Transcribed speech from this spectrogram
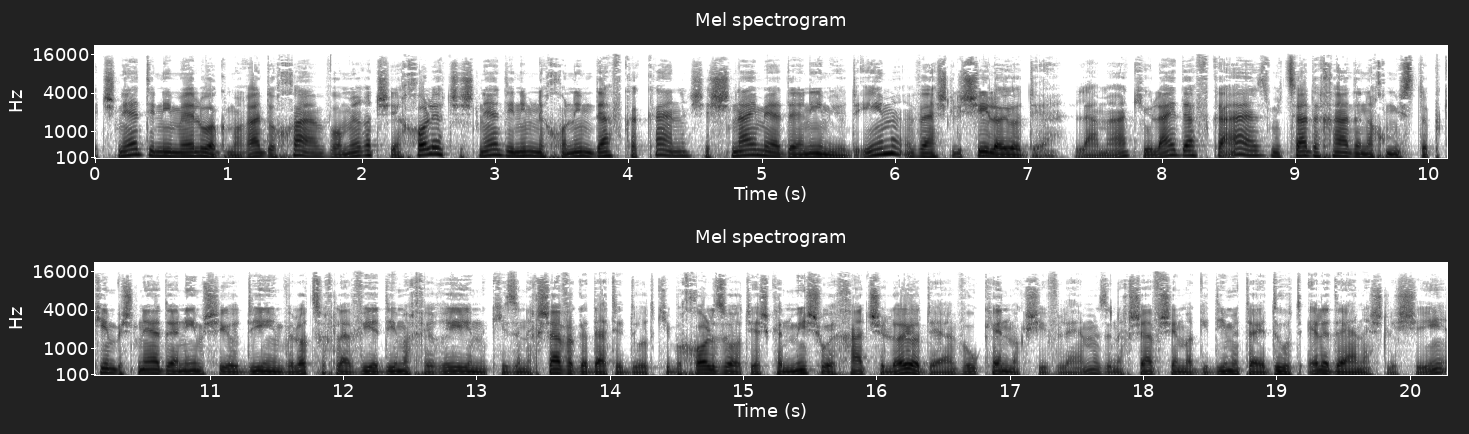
את שני הדינים האלו הגמרא דוחה ואומרת שיכול להיות ששני הדינים נכונים דווקא כאן, ששניים מהדיינים יודעים והשלישי לא יודע. למה? כי אולי דווקא אז מצד אחד אנחנו מסתפקים בשני הדיינים שיודעים ולא צריך להביא עדים אחרים, כי זה נחשב אגדת עדות, כי בכל זאת יש כאן מישהו אחד שלא יודע והוא כן מקשיב להם, אז נחשב שהם מגידים את העדות אל הדיין השלישי,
